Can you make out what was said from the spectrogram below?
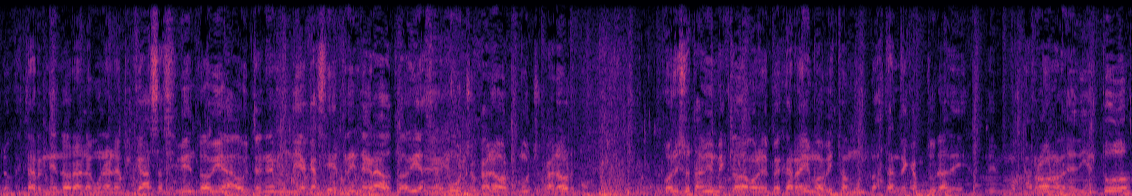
lo que está rindiendo ahora Laguna La Picasa, si bien todavía hoy tenemos un día casi de 30 grados, todavía hace mucho calor, mucho calor. Por eso también mezclado con el pejerrey hemos visto bastante capturas de, mojarrón o de dientudo.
